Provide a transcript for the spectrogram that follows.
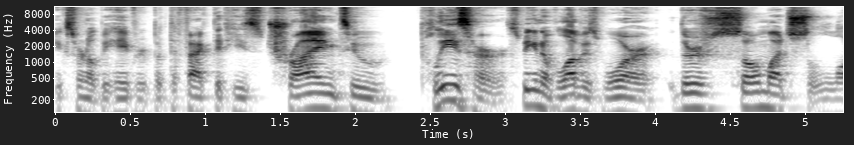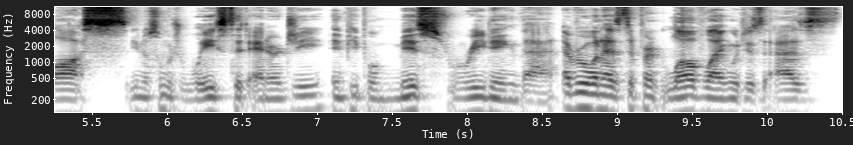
external behavior, but the fact that he's trying to please her. Speaking of love is war, there's so much loss, you know, so much wasted energy and people misreading that. Everyone has different love languages as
